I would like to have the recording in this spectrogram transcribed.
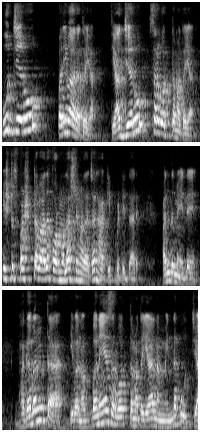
ಪೂಜ್ಯರು ಪರಿವಾರತಯ. ತ್ಯಾಜ್ಯರು ಸರ್ವೋತ್ತಮತಯ. ಇಷ್ಟು ಸ್ಪಷ್ಟವಾದ ಫಾರ್ಮುಲಾ ಶ್ರೀಮದಾಚಾರ್ಯ ಹಾಕಿಟ್ಬಿಟ್ಟಿದ್ದಾರೆ. ಅಂದಮೇಲೆ ಭಗವಂತ ಇವನೊಬ್ಬನೇ ಸರ್ವೋತ್ತಮತೆಯ ನಮ್ಮಿಂದ ಪೂಜ್ಯ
